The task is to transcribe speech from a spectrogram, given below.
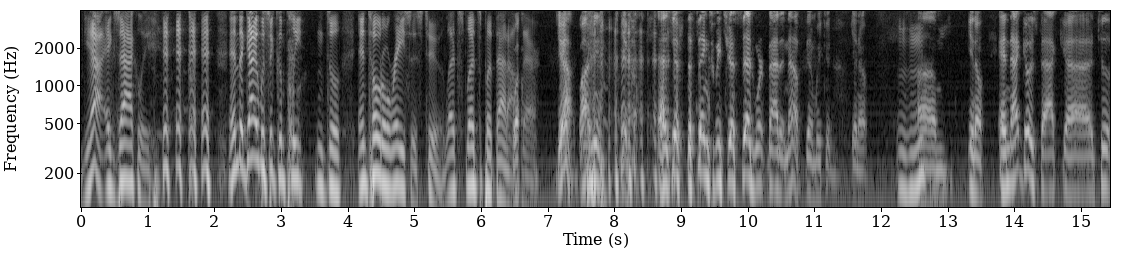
Yeah, exactly. and the guy was a complete and, to, and total racist too. Let's let's put that out Well, there. Yeah, well, I mean, you know, as if the things we just said weren't bad enough, then we could, you know, Mhm. um, you know, and that goes back uh, to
